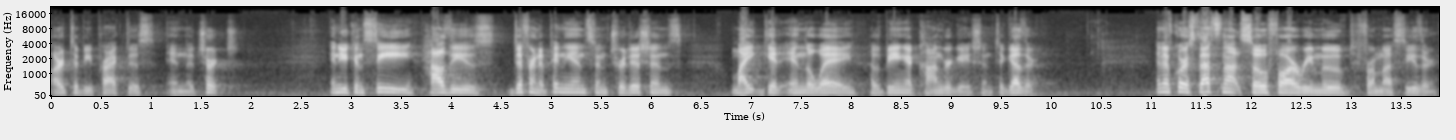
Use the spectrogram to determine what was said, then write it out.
are to be practiced in the church. And you can see how these different opinions and traditions might get in the way of being a congregation together. And of course, that's not so far removed from us either.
